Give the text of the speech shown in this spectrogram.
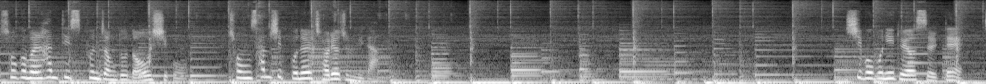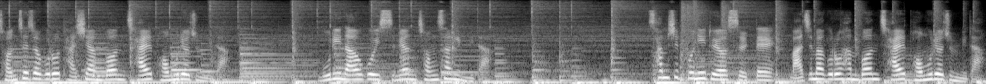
소금을 한 티스푼 정도 넣으시고 총 30분을 절여줍니다. 15분이 되었을 때 전체적으로 다시 한번 잘 버무려 줍니다. 물이 나오고 있으면 정상입니다. 30분이 되었을 때 마지막으로 한번 잘 버무려 줍니다.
